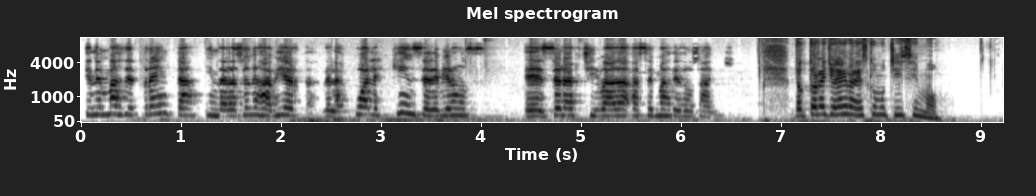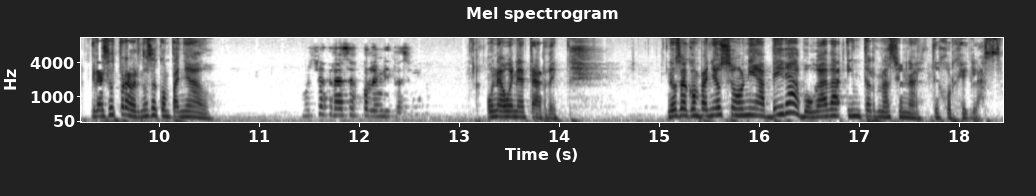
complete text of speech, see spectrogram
tiene más de 30 indagaciones abiertas, de las cuales 15 debieron eh, ser archivadas hace más de dos años. Doctora, yo le agradezco muchísimo. Gracias por habernos acompañado. Muchas gracias por la invitación. Una buena tarde. Nos acompañó Sonia Vera, abogada internacional de Jorge Glass.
